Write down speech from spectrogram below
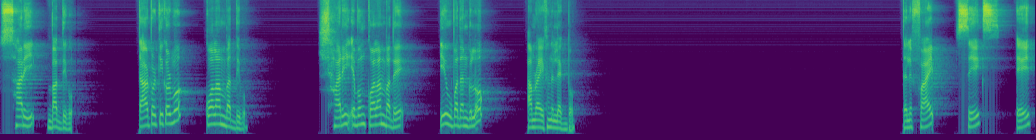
সারি বাদ দিব। তারপর কি করব? কলাম বাদ দিব। সারি এবং কলাম বাদে এই উপাদানগুলো আমরা এখানে লিখব। তাহলে ফাইভ সিক্স এইট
